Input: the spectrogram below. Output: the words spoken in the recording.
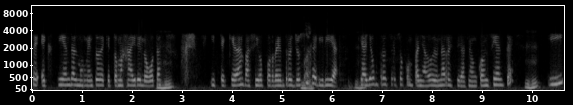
se extiende al momento de que tomas aire y lo botas y te quedas vacío por dentro. Yo sugeriría que haya un proceso acompañado de una respiración consciente y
